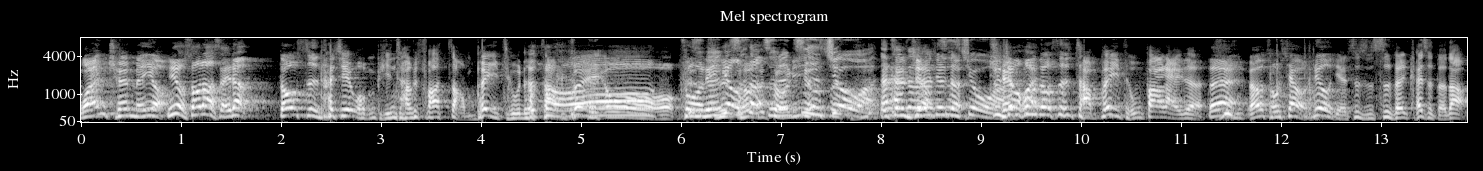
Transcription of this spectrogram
完全没有。你有收到谁的？都是那些我们平常发长辈图的长辈哦，左邻右舍，只能自救啊，大家都自救啊，全部都是长辈图发来的。对，然后从下午六点四十四分开始得到，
